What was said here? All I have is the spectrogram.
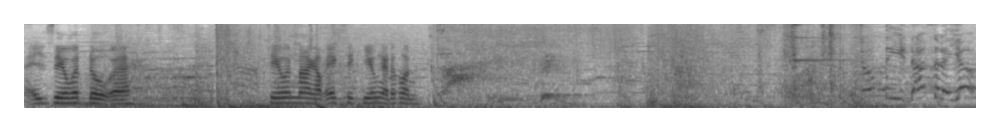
ไอซิลมันดุอะ ซิลมันมากับ execute ไงทุกคนโจมตีดาวเซเลเยอร์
